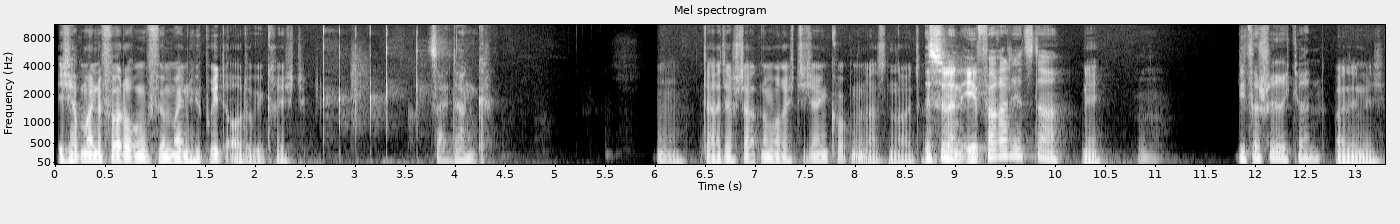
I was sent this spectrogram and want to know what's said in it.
Ich habe meine Förderung für mein Hybridauto gekriegt. Sei Dank. Hm. Da hat der Staat nochmal richtig eingucken lassen, Leute. Ist denn ein E-Fahrrad jetzt da? nee, Lieferschwierigkeiten. weiß ich nicht.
